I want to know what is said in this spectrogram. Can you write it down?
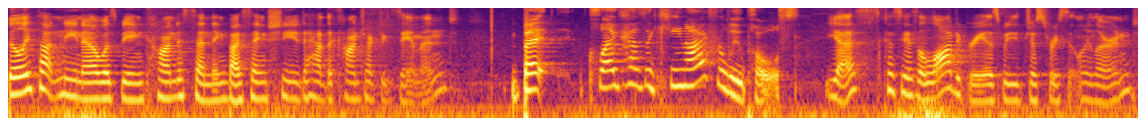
Billie thought Nina was being condescending by saying she needed to have the contract examined. But Clegg has a keen eye for loopholes. Yes, because he has a law degree, as we just recently learned.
